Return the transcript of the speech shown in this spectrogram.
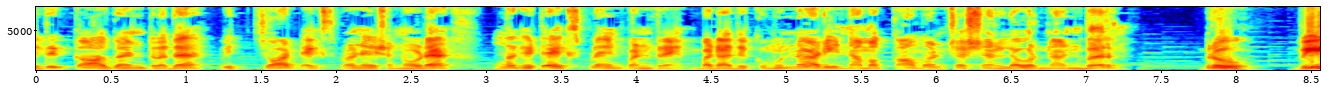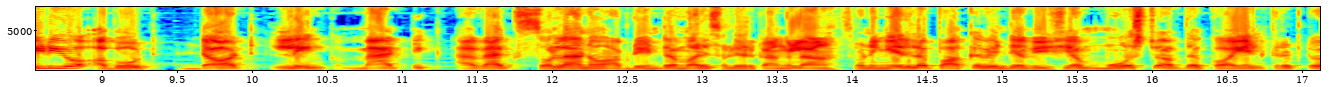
எதுக்காகன்றத வித் ஷார்ட் எக்ஸ்ப்ளனேஷனோட உங்ககிட்ட எக்ஸ்பிளைன் பண்ணுறேன் பட் அதுக்கு முன்னாடி நம்ம காமன் செஷனில் ஒரு நண்பர். Bro video about dot link Matic Avax சொல்லானோ அப்படின்ற மாதிரி சொல்லியிருக்காங்களா? ஸோ நீங்கள் இதில் பார்க்க வேண்டிய விஷயம் most of the coin crypto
